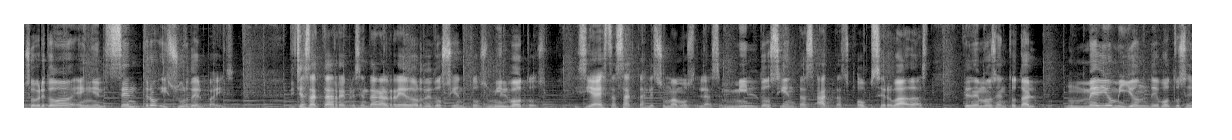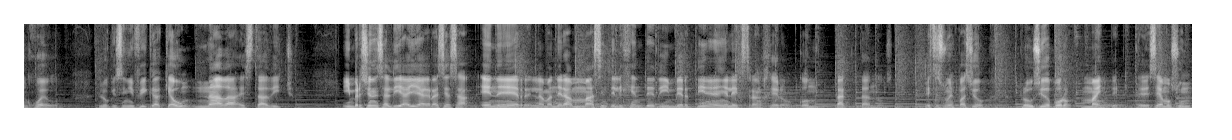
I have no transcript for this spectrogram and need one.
sobre todo en el centro y sur del país. Dichas actas representan alrededor de 200.000 votos, y si a estas actas le sumamos las 1.200 actas observadas, tenemos en total un medio millón de votos en juego, lo que significa que aún nada está dicho. Inversiones al día ya gracias a NR, la manera más inteligente de invertir en el extranjero. Contáctanos. Este es un espacio producido por Mindtech. Te deseamos un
